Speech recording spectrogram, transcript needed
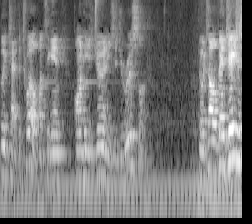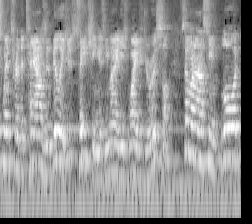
Luke chapter 12, once again, on his journey to Jerusalem. And we're told then Jesus went through the towns and villages teaching as he made his way to Jerusalem. Someone asked him, Lord,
